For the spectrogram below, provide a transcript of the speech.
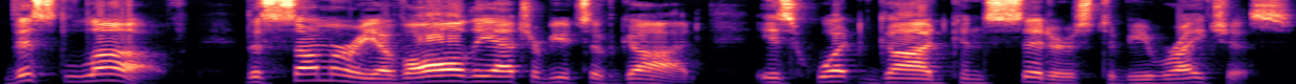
This love, the summary of all the attributes of God, is what God considers to be righteous.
